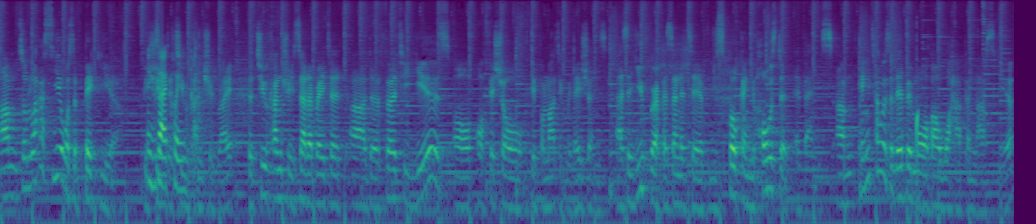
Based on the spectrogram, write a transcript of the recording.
Um, so last year was a big year between Exactly. the two countries, right? The two countries celebrated uh, the 30 years of official diplomatic relations. As a youth representative, you spoke and you hosted events. Um, can you tell us a little bit more about what happened last year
